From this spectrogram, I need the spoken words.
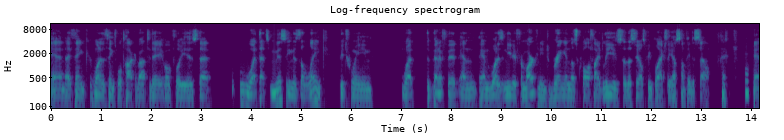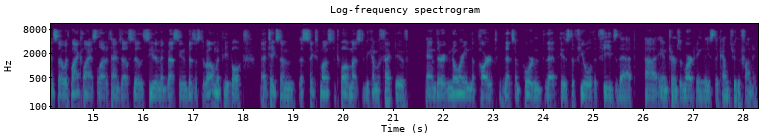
And I think one of the things we'll talk about today, hopefully, is that what that's missing is the link between what the benefit and and what is needed for marketing to bring in those qualified leads so the salespeople actually have something to sell. and so with my clients, a lot of times I'll still see them investing in business development people. It takes them uh, six months to 12 months to become effective. And they're ignoring the part that's important, that is the fuel that feeds that uh, in terms of marketing leads that come through the funding.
